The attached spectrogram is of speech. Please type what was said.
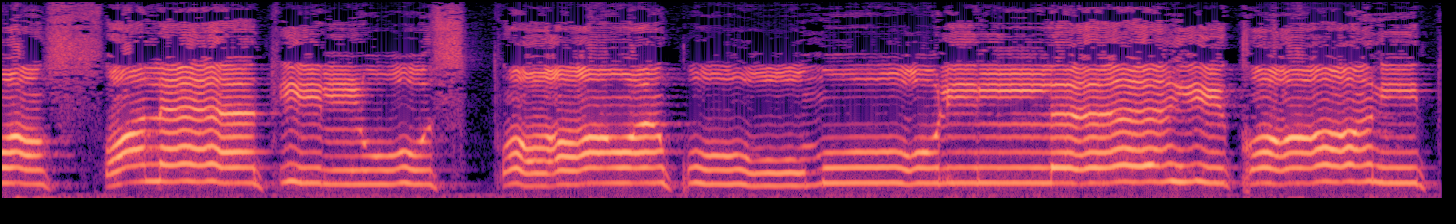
والصلاة الوسطى وقوموا لله قانتين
